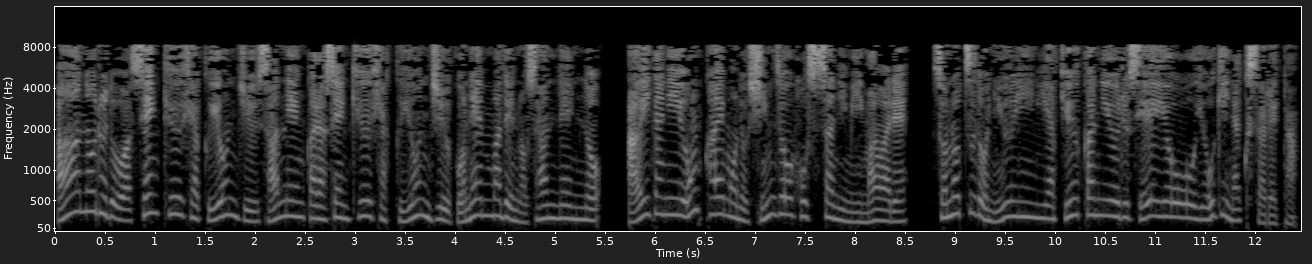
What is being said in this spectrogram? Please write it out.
アーノルドは1943年から1945年までの3年の間に4回もの心臓発作に見舞われ、その都度入院や休暇による静養を余儀なくされた。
